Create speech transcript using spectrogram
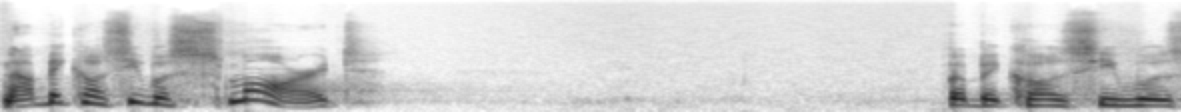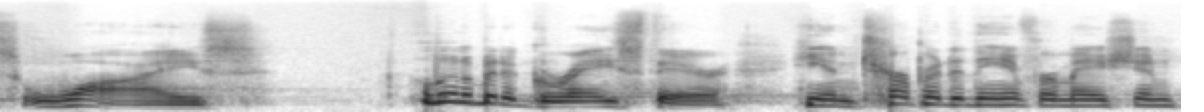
Not because he was smart, but because he was wise. A little bit of grace there. He interpreted the information,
